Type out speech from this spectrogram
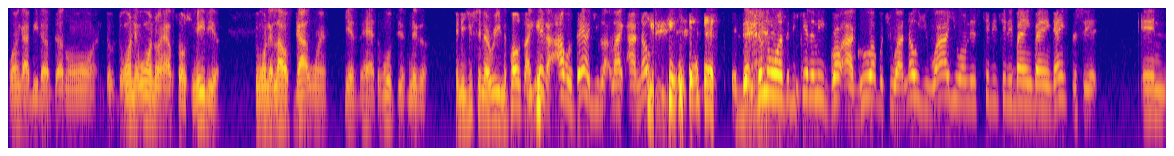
One got beat up, the other one won. The, the one that won don't have social media. The one that lost got one. Yes, they had to whoop this nigga. And then you sitting there reading the post like, nigga, I was there. You like, I know you. them the ones that be killing me, bro. I grew up with you. I know you. Why are you on this chitty chitty bang bang gangster shit? And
